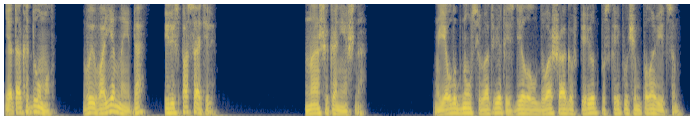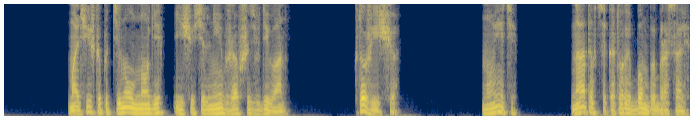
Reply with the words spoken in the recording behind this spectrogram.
«Я так и думал. Вы военные, да? Или спасатели?» «Наши, конечно». Я улыбнулся в ответ и сделал два шага вперед по скрипучим половицам. Мальчишка подтянул ноги, еще сильнее вжавшись в диван. «Кто же еще?» «Ну, эти. Натовцы, которые бомбы бросали.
